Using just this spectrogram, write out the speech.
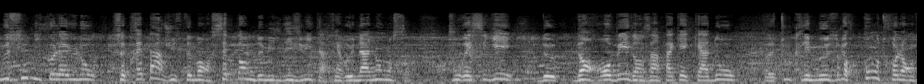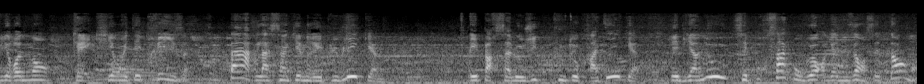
Monsieur Nicolas Hulot se prépare justement en septembre 2018 à faire une annonce pour essayer de- d'enrober dans un paquet cadeau euh, toutes les mesures contre l'environnement qui ont été prises par la Ve République et par sa logique plutocratique, eh bien nous, c'est pour ça qu'on veut organiser en septembre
